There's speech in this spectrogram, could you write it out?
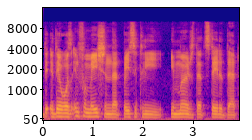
th- there was information that basically emerged that stated that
